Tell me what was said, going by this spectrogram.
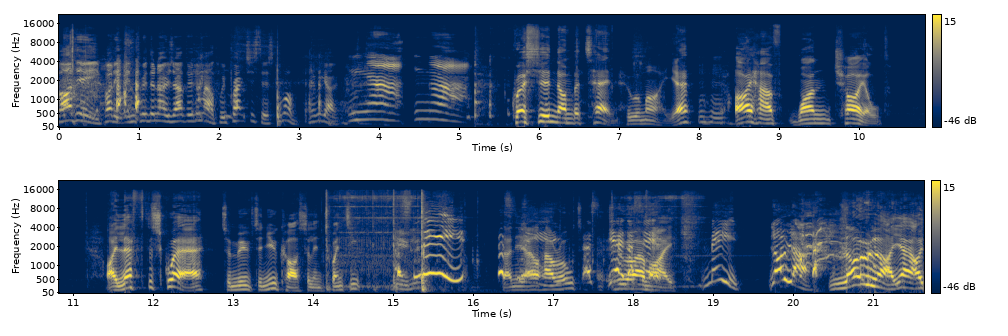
buddy, buddy. In through the nose, out through the mouth. We practice this. Come on, here we go. Nah, nah. Question number 10. Who am I, yeah? Mm-hmm. I have one child. I left the square to move to Newcastle in 20... That's me! Danielle Harold. That's- yeah, Who that's am it. I? Me. Lola. Lola, yeah. I,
